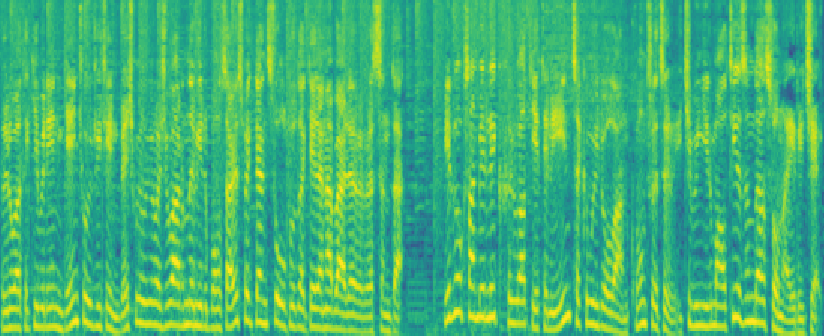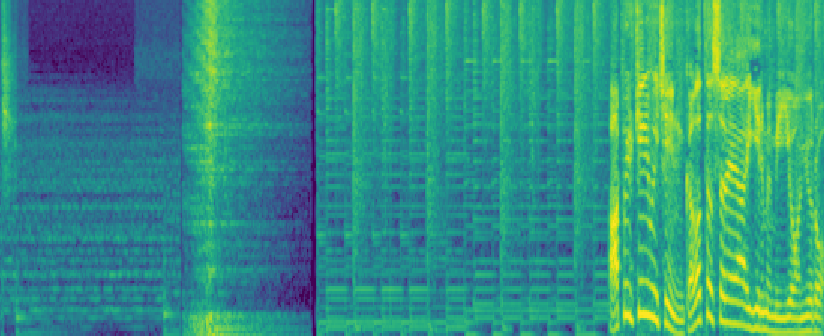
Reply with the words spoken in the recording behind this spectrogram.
Hırvat ekibinin genç oyuncu için 5 milyon euro civarında bir bonservis beklentisi olduğu da gelen haberler arasında. 1.91'lik Hırvat yeteneğin takımıyla olan kontratı 2026 yazında sona erecek. Abdülkerim için Galatasaray'a 20 milyon euro.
